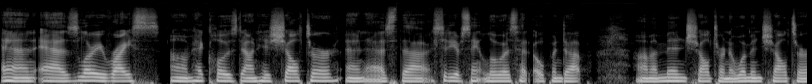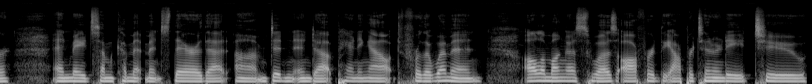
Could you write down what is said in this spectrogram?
And as Larry Rice um, had closed down his shelter, and as the city of St. Louis had opened up um, a men's shelter and a women's shelter, and made some commitments there that um, didn't end up panning out for the women, All Among Us was offered the opportunity to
